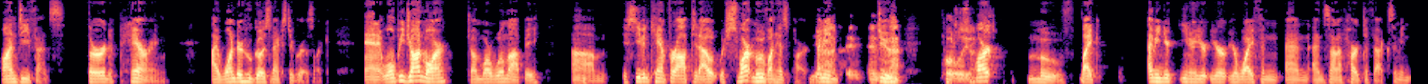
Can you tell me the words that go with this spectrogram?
on defense, third pairing. I wonder who goes next to Grzelcyk, and it won't be John Moore. John Moore will not be. Um, if Steven Kampfer opted out, which smart move on his part. Yeah, I mean, and, and dude, totally smart honest. move. Like, I mean, your you know your your your wife and and and son have heart defects. I mean,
